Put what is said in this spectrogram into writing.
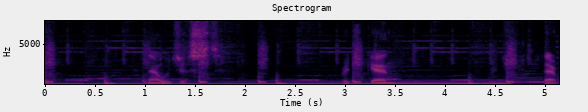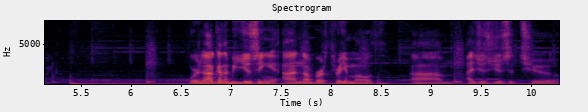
Okay. Now we just bridge again. There we go. We're not going to be using a number three mode. Um, I just use it to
